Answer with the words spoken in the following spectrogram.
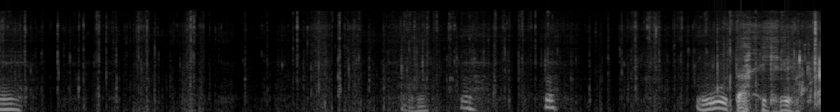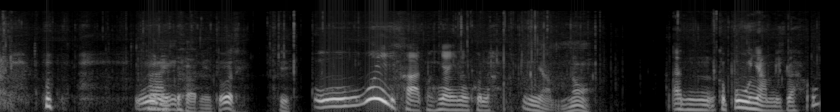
นี่อู้ตายเกลีโอ้ยขาดนี่ตัวโอ้ยขาดใหญ่นึงคนน่ะหย่ำเนาะอันกระปูหย่ำอีกละโอ้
